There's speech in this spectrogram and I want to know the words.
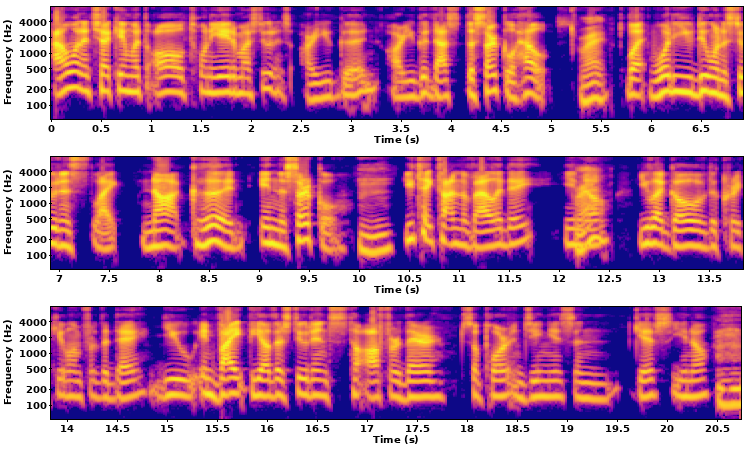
I want to check in with all 28 of my students. Are you good? Are you good? That's the circle helps. Right. But what do you do when a student's like not good in the circle? Mm-hmm. You take time to validate, you Right. know? You let go of the curriculum for the day. You invite the other students to offer their support and genius and gifts, you know? Mm-hmm.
